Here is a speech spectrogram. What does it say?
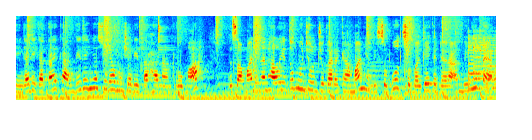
hingga dikatakan dirinya sudah menjadi tahanan rumah. Bersama dengan hal itu muncul juga rekaman yang disebut sebagai kendaraan militer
